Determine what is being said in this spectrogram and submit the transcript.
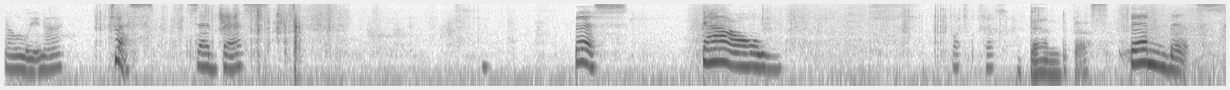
ballerina dress, said Bess. Bess. Bow. What's Bess? Bend, Bess. Ben Bess.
